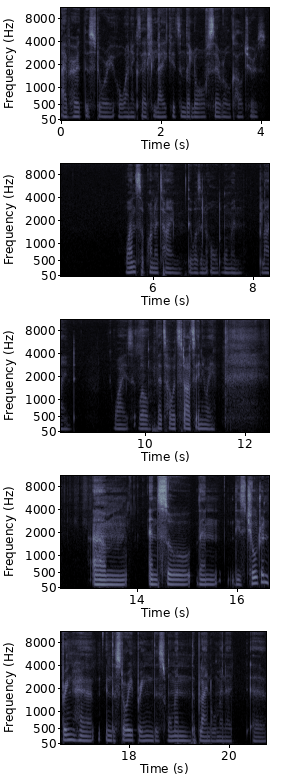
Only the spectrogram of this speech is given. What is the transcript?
I've heard this story or one exactly like it in the lore of several cultures. Once upon a time there was an old woman, blind, wise. Well, that's how it starts anyway. Um, and so then these children bring her in the story bring this woman the blind woman a,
